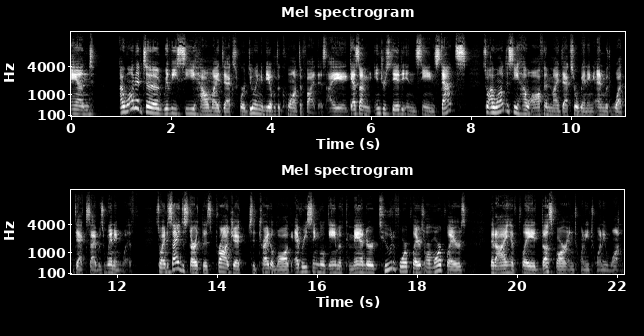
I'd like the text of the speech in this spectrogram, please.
And I wanted to really see how my decks were doing and be able to quantify this. I guess I'm interested in seeing stats so I wanted to see how often my decks were winning and with what decks I was winning with. So I decided to start this project to try to log every single game of Commander, two to four players or more players, that I have played thus far in 2021.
